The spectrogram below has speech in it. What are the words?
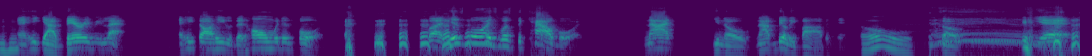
Mhm. and he got very relaxed and he thought he was at home with his boys but his boys was the cowboys not you know not billy bob and them Oh. so yeah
